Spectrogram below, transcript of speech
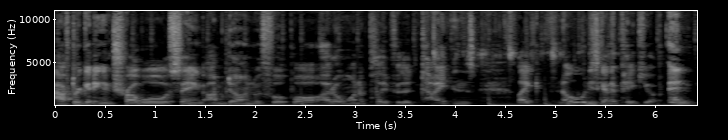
after getting in trouble saying, I'm done with football, I don't want to play for the Titans. Like, nobody's going to pick you up. And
